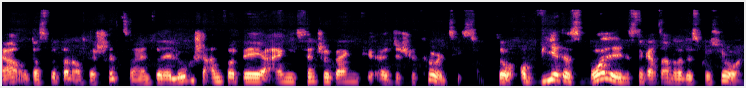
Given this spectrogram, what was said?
Ja, und das wird dann auch der Schritt sein. So, der logische Antwort wäre ja eigentlich Central Bank äh, Digital Currencies. So, ob wir das wollen, ist eine ganz andere Diskussion.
